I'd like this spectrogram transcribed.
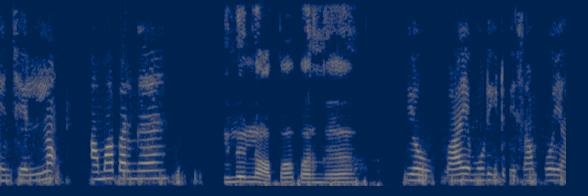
என் செல்லம் அம்மா பாருங்க. இல்ல இல்ல அப்பா பாருங்க. யோ வாயை மூடிக்கிட்டு பேசாம போயா?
